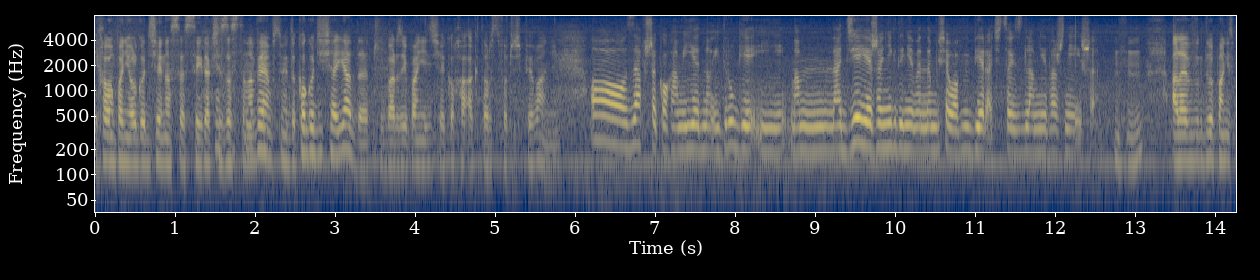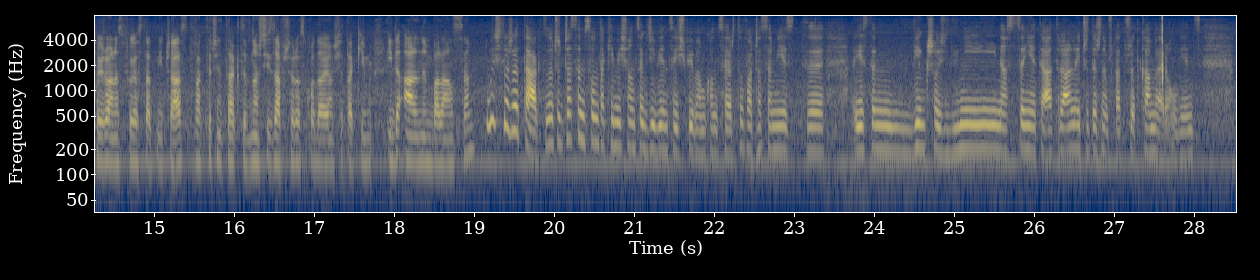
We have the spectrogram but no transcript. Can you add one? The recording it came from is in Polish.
Jechałam Pani Olgo dzisiaj na sesję i tak się zastanawiałem w sumie, do kogo dzisiaj jadę. Czy bardziej Pani dzisiaj kocha aktorstwo czy śpiewanie? O, zawsze kocham i jedno i drugie i mam nadzieję, że nigdy nie będę musiała wybierać, co jest dla mnie ważniejsze. Mhm. Ale gdyby Pani spojrzała na swój ostatni czas, to faktycznie te aktywności zawsze rozkładają się takim idealnym balansem? Myślę, że tak. To znaczy czasem są takie miesiące, gdzie więcej śpiewam koncertów, a czasem jest, e, jestem większość dni na scenie teatralnej, czy też na przykład przed kamerą, więc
